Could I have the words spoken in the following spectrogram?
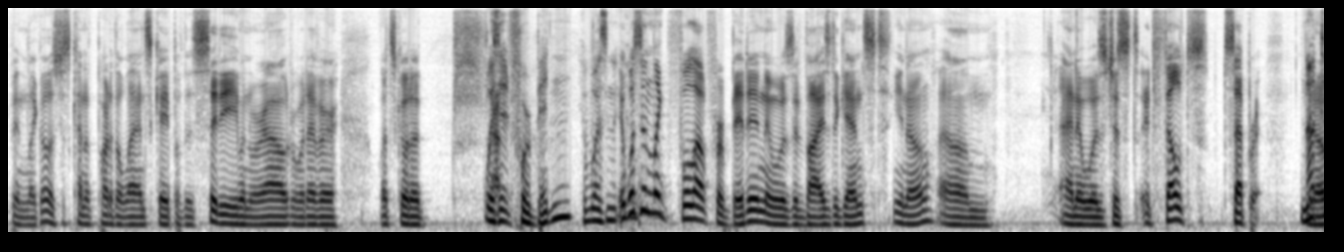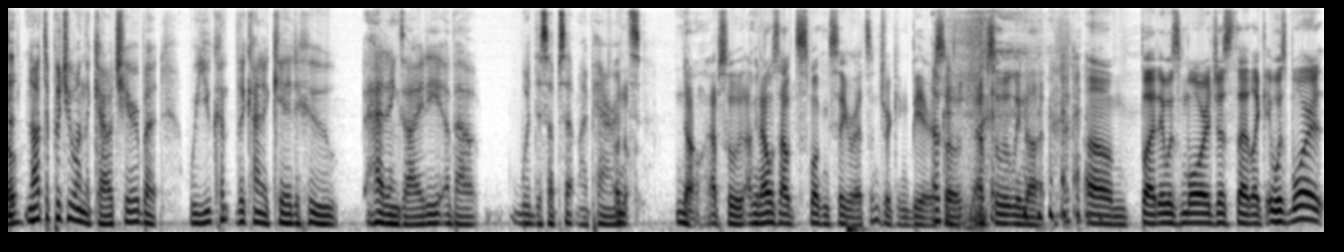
been like, "Oh, it's just kind of part of the landscape of this city when we're out or whatever. Let's go to." Was it forbidden? It wasn't. It wasn't like full out forbidden. It was advised against, you know, um, and it was just it felt separate. Not know? to not to put you on the couch here, but were you the kind of kid who had anxiety about would this upset my Oh, no. parents? No, absolutely. I mean, I was out smoking cigarettes and drinking beer, so absolutely not. um, but it was more just that, like, it was more.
